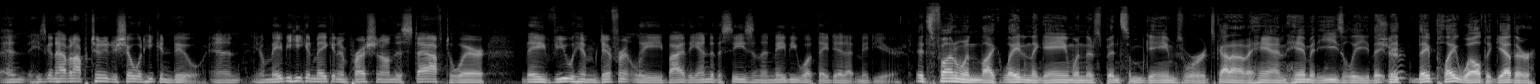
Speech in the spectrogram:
and he's going to have an opportunity to show what he can do. And you know, maybe he can make an impression on this staff to where they view him differently by the end of the season than maybe what they did at midyear. It's fun when like late in the game when there's been some games where it's got out of hand. Him and Easley, they sure. they, they play well together.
